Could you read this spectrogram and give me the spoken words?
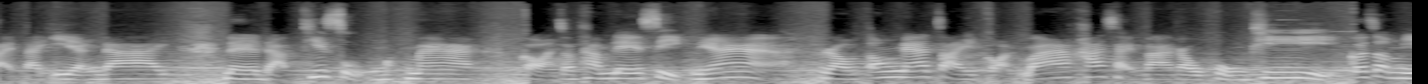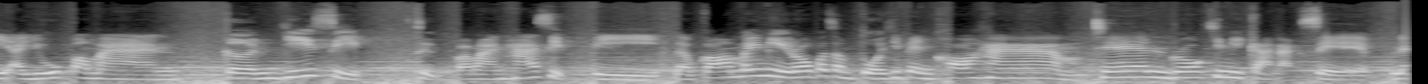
สายตาเอียงได้ ในระดับที่สูงมากๆ ก่อนจะทำเลสิกเนี่ยเราต้องแน่ใจก่อนว่าค่าสายตาเราคงที่ ก็จะมีอายุประมาณเกิน 20 ถึงประมาณ50 ปี แล้วก็ไม่มีโรคประจำตัวที่เป็นข้อห้าม เช่น โรคที่มีการอักเสบใน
